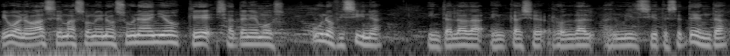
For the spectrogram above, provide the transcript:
Y bueno, hace más o menos un año que ya tenemos una oficina instalada en calle Rondal al 1770,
